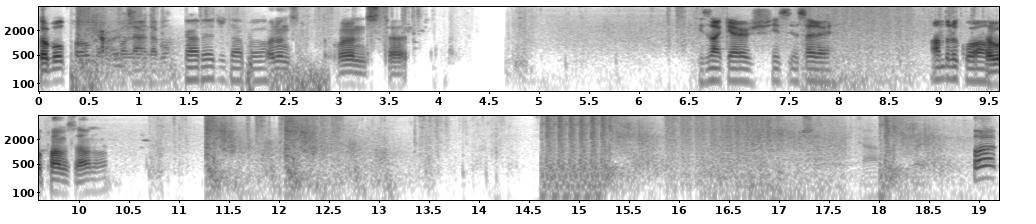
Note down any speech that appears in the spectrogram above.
Double palm. One down, double. Cottage, double. One on, one on stat. He's not garage, he's inside A. Under the wall. Double palms down one. Keep pushing. Car. Great. Fuck!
